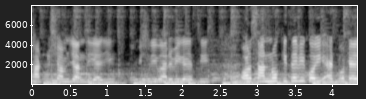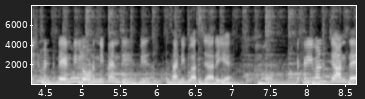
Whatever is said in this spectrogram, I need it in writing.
ਖਾਟੂ ਸ਼ਾਮ ਜਾਂਦੀ ਹੈ ਜੀ ਪਿਛਲੀ ਵਾਰ ਵੀ ਗਏ ਸੀ ਔਰ ਸਾਨੂੰ ਕਿਤੇ ਵੀ ਕੋਈ ਐਡਵਰਟਾਈਜ਼ਮੈਂਟ ਦੇਣ ਦੀ ਲੋੜ ਨਹੀਂ ਪੈਂਦੀ ਵੀ ਸਾਡੀ ਬੱਸ ਜਾ ਰਹੀ ਹੈ ਤਕਰੀਬਨ ਜਾਂਦੇ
